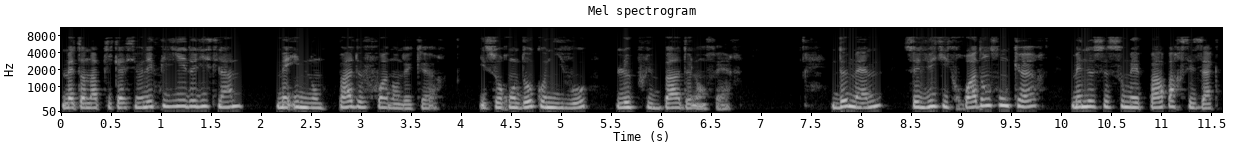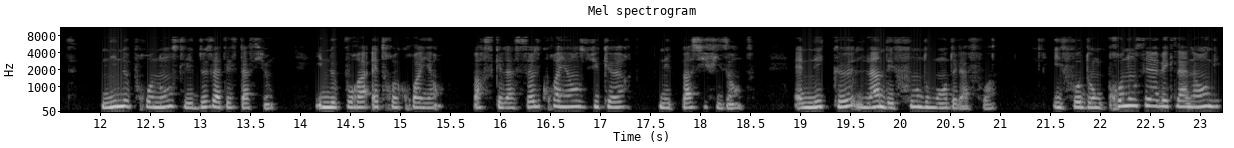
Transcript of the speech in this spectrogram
mettent en application les piliers de l'islam, mais ils n'ont pas de foi dans le cœur. Ils seront donc au niveau le plus bas de l'enfer. De même, celui qui croit dans son cœur, mais ne se soumet pas par ses actes, ni ne prononce les deux attestations, il ne pourra être croyant parce que la seule croyance du cœur n'est pas suffisante. Elle n'est que l'un des fondements de la foi. Il faut donc prononcer avec la langue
